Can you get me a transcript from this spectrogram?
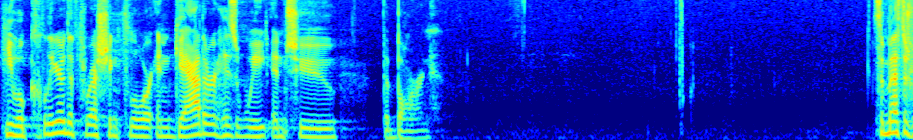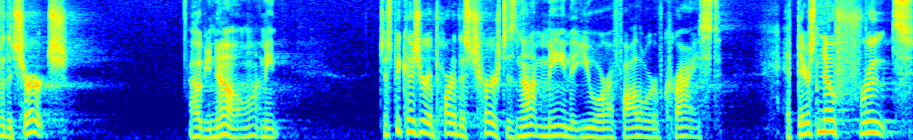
He will clear the threshing floor and gather his wheat into the barn. It's a message for the church. I hope you know. I mean, just because you're a part of this church does not mean that you are a follower of Christ. If there's no fruit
